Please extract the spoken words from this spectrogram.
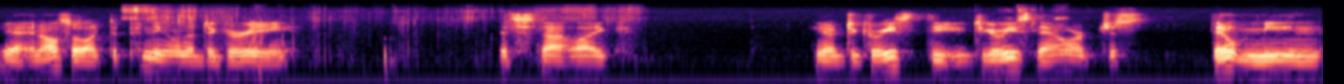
yeah, and also like depending on the degree, it's not like you know degrees. The degrees now are just they don't mean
